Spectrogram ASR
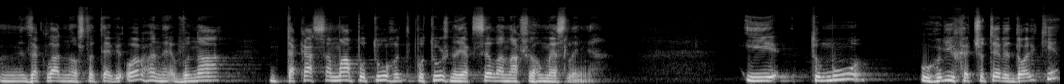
закладена в статеві органи, вона така сама потужна, як сила нашого мислення. І тому у горіха чотири дольки,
